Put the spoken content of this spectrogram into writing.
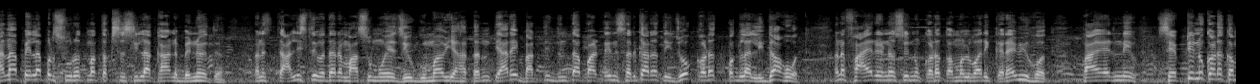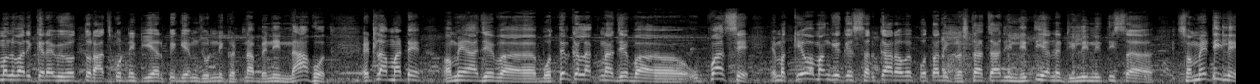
આના પહેલાં પણ સુરતમાં તક્ષશિલા કાંડ બન્યો હતો અને ચાલીસથી વધારે માસુમોએ જીવ ગુમાવ્યા હતા અને ત્યારે ભારતીય જનતા પાર્ટીની સરકાર હતી. જો કડક પગલાં લીધા હોત અને ફાયર એનઓસીનું કડક અમલવારી કરાવી હોત ફાયરની સેફટીનું કડક અમલવારી કરાવી હોત, તો રાજકોટની ટીઆરપી ગેમ ઝોનની ઘટના બની ના હોત. એટલા માટે અમે આજે બોતેર કલાકના જે ઉપવાસ છે, એમાં કહેવા માંગીએ કે સરકાર હવે પોતાની ભ્રષ્ટાચારી નીતિ અને ઢીલી નીતિ સમેટી લે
